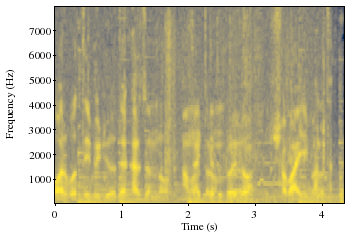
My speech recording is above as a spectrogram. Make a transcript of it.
পরবর্তী ভিডিও দেখার জন্য আমন্ত্রণ রইল। সবাই ভালো থাকবে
